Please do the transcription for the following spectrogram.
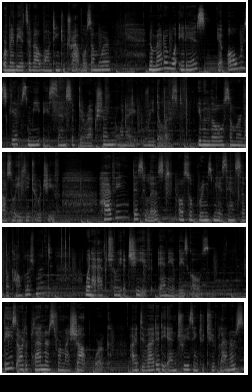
or maybe it's about wanting to travel somewhere. No matter what it is, it always gives me a sense of direction when I read the list, even though some are not so easy to achieve. Having this list also brings me a sense of accomplishment when I actually achieve any of these goals. These are the planners for my shop work. I divided the entries into two planners.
